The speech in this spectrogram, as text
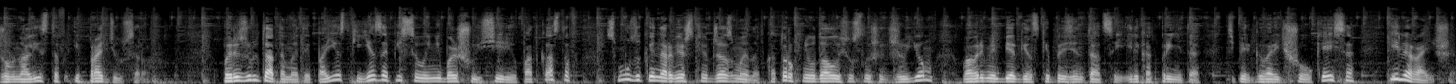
журналистов и продюсеров. По результатам этой поездки я записываю небольшую серию подкастов с музыкой норвежских джазменов, которых мне удалось услышать живьем во время бергенской презентации, или, как принято теперь говорить, шоу-кейса, или раньше.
